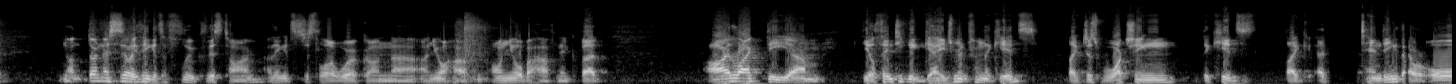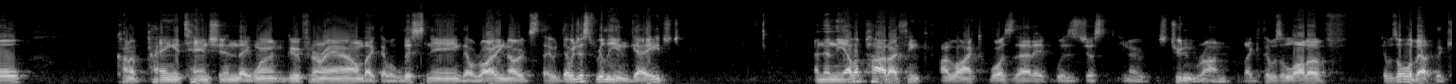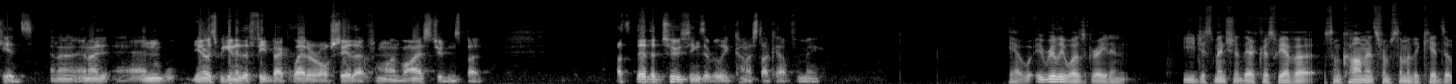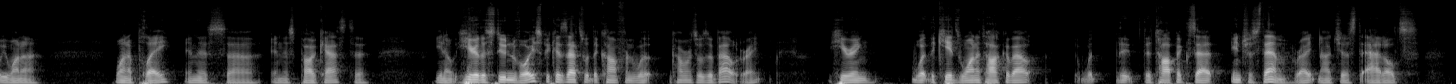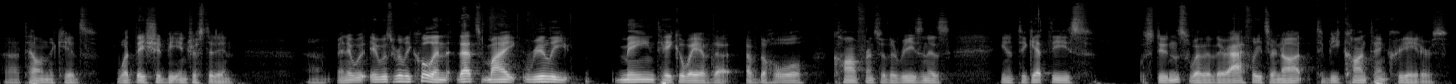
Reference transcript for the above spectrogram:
not, don't necessarily think it's a fluke this time. I think it's just a lot of work on uh, on your half on your behalf, Nick. But I like the um, the authentic engagement from the kids, like just watching the kids like attending. They were all kind of paying attention. They weren't goofing around. Like they were listening. They were writing notes. They, they were just really engaged. And then the other part I think I liked was that it was just you know student run. Like there was a lot of it was all about the kids. And I, and I and you know as we get into the feedback later, I'll share that from one of my students. But they're the two things that really kind of stuck out for me. Yeah, it really was great, and you just mentioned it there, Chris. We have uh, some comments from some of the kids that we want to want to play in this uh, in this podcast to you know hear the student voice because that's what the conference conference was about, right? Hearing what the kids want to talk about, what the, the topics that interest them, right? Not just adults uh, telling the kids what they should be interested in. Um, and it, w- it was really cool. And that's my really main takeaway of the, of the whole conference or the reason is, you know, to get these students, whether they're athletes or not, to be content creators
